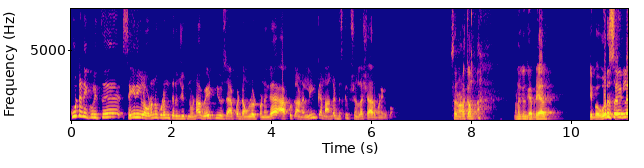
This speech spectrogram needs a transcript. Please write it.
கூட்டணி குறித்து செய்திகளை உடனுக்குடன் தெரிஞ்சுக்கணும்னா வெயிட் நியூஸ் ஆப்பை டவுன்லோட் பண்ணுங்க. ஆப்புக்கான லிங்கை நாங்கள் டிஸ்கிரிப்ஷன்ல ஷேர் பண்ணியிருக்கோம் சார் வணக்கம். வணக்கம் கேப்ரியால். இப்போ ஒரு சைடுல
